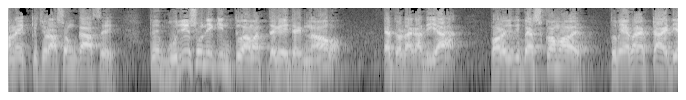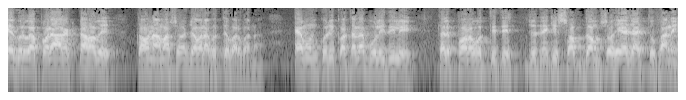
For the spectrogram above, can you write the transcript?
অনেক কিছুর আশঙ্কা আছে। তুমি বুঝে শুনি কিন্তু আমার থেকে এটা নাও, এত টাকা দিয়া। পরে যদি বেশ কম হয়, তুমি এখন একটা আইডিয়া করবে, পরে আরেকটা হবে। তখন আমার সঙ্গে ঝগড়া করতে পারবা না। এমন করে কথাটা বলে দিলে, তাহলে পরবর্তীতে যদি নাকি সব ধ্বংস হয়ে যায় তুফানে,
